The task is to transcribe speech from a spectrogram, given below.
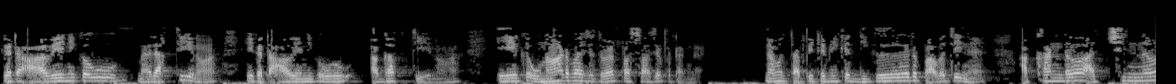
ඒකට ආවේනික වූ මැදක් තියෙනවා. ඒකට ආවේනික වූ අගක් තියෙනවා. ඒක උනාට පස්සේ තමයි ප්‍රසවාසය පටන් ගන්නේ. නමුත් අපිට මේක දිගට පවතින අඛණ්ඩව අච්චින්නව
